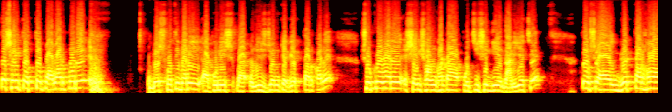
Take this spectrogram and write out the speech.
তো সেই তথ্য পাওয়ার পরে বৃহস্পতিবারই পুলিশ উনিশ জনকে গ্রেপ্তার করে। শুক্রবারে সেই সংখ্যাটা পঁচিশে গিয়ে দাঁড়িয়েছে। তো গ্রেপ্তার হওয়া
